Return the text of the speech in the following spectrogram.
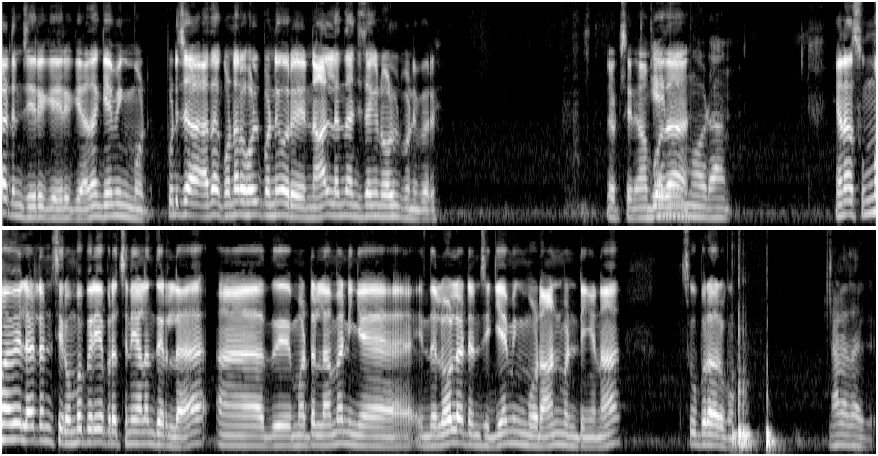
லேட்டன்சி இருக்கு இருக்கு. அதான் கேமிங் மோட் பிடிச்சா அதான் கொண்டாட ஹோல்ட் பண்ணி ஒரு நாலுல இருந்து அஞ்சு செகண்ட் ஹோல்ட் பண்ணி பாரு. லெஃப்ட் சைடு அப்போதான். ஏன்னா சும்மாவே லேட்டன்சி ரொம்ப பெரிய பிரச்சனையாலும் தெரில அது மட்டும் இல்லாமல் நீங்கள் இந்த low latency gaming mode on பண்ணிட்டீங்கன்னா சூப்பராக இருக்கும். நல்லா தான் இருக்கு.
